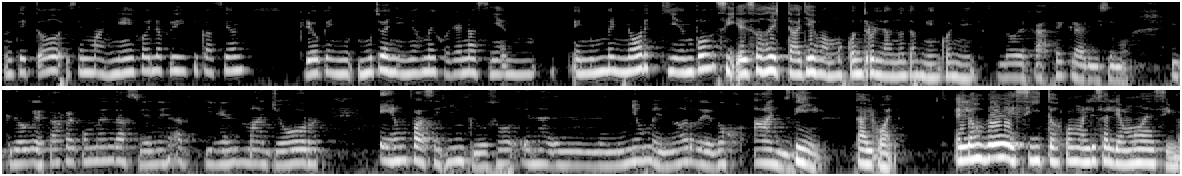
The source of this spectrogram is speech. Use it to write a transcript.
Ante todo, ese manejo de la fluidificación creo que muchos niños mejoran así en, un menor tiempo si esos detalles vamos controlando también con ellos. Lo dejaste clarísimo. Y creo que estas recomendaciones adquieren mayor énfasis incluso en el, niño menor de dos años. Sí, tal cual. En los bebecitos, como le solemos decir.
